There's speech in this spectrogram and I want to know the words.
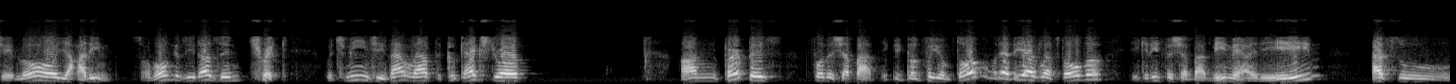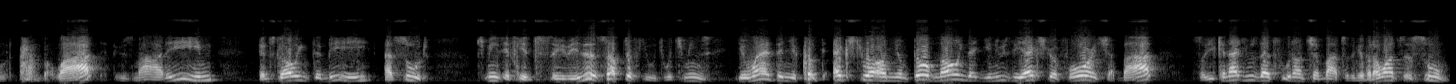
Shelo. So long as he doesn't trick, which means he's not allowed to cook extra on purpose for the Shabbat. He can cook for Yom Tov, whatever he has left over, he can eat for Shabbat. V'im asur. But what? If he's ma'arim, it's going to be asur. Which means if it's, if it's a subterfuge, which means you went and you cooked extra on Yom Tov, knowing that you use the extra for Shabbat, so you cannot use that food on Shabbat. So the Gemara wants to assume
